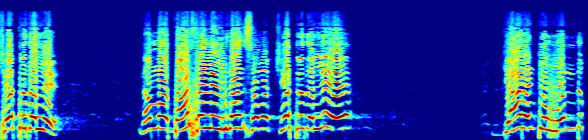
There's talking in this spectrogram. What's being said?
ಕ್ಷೇತ್ರದಲ್ಲಿ, ನಮ್ಮ ದಾಸಹಳ್ಳಿ ವಿಧಾನಸಭಾ ಕ್ಷೇತ್ರದಲ್ಲಿ ಗ್ಯಾರಂಟಿ ಒಂದು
